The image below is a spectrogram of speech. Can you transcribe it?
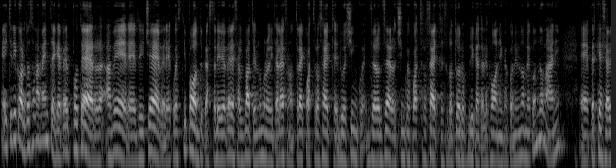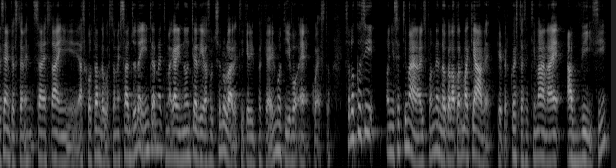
e ti ricordo solamente che per poter avere e ricevere questi podcast devi avere salvato il numero di telefono telefono 347 2500 547 sulla tua rubrica telefonica con il nome Condomani, eh, perché se ad esempio stai, stai, ascoltando questo messaggio da internet, magari non ti arriva sul cellulare e ti chiedi il perché, il motivo è questo. Solo così ogni settimana rispondendo con la parola chiave, che per questa settimana è avvisi,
